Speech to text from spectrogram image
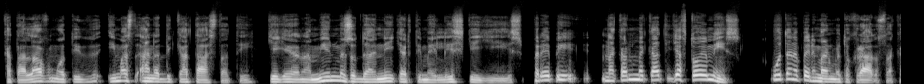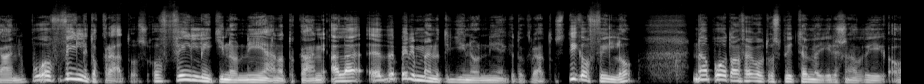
καταλάβουμε ότι δε- είμαστε αναντικατάστατοι και για να μείνουμε ζωντανοί και αρτιμελείς και υγιείς πρέπει να κάνουμε κάτι γι' αυτό εμείς. Ούτε να περιμένουμε το κράτος να κάνει, που οφείλει το κράτος, οφείλει η κοινωνία να το κάνει, αλλά ε, δεν περιμένω την κοινωνία και το κράτος. Τι οφείλω, να πω όταν φεύγω από το σπίτι θέλω να γυρίσω να δει ο,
